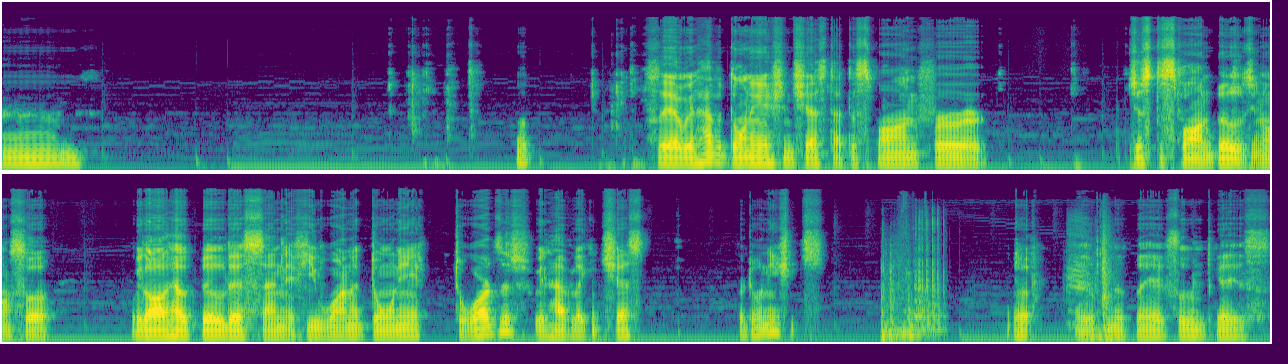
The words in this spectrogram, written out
Um, So yeah, we'll have a donation chest at the spawn for just the spawn builds, you know, so we'll all help build this and if you want to donate towards it, we'll have like a chest for donations. Oh, I opened it by accident, guys.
